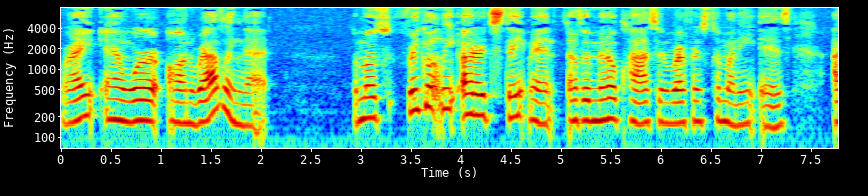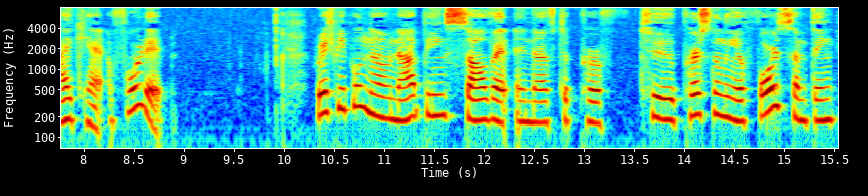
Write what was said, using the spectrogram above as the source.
right? And we're unraveling that. The most frequently uttered statement of the middle class in reference to money is, I can't afford it. Rich people know not being solvent enough to, to personally afford something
